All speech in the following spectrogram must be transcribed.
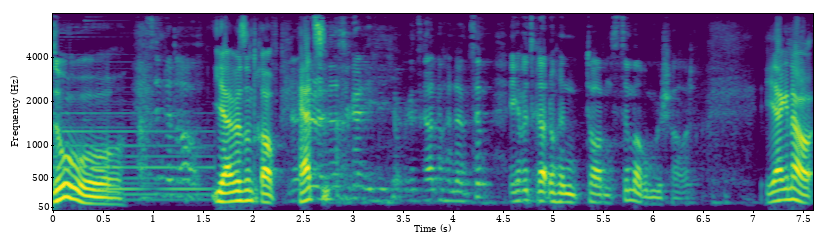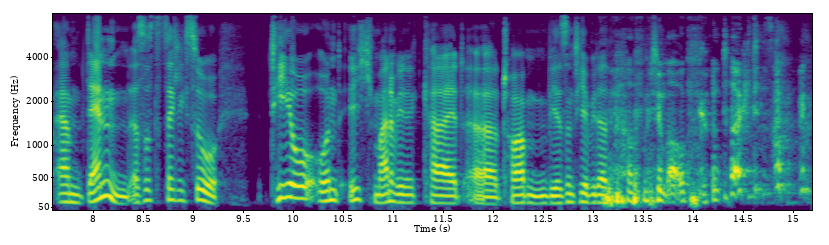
So. Ach, sind wir drauf? Ja, wir sind drauf. Herz ich ich habe jetzt gerade noch in deinem Zimmer, ich habe jetzt gerade noch in Torbens Zimmer rumgeschaut. ja, genau. Ähm, denn es ist tatsächlich so. Theo und ich, meine Wenigkeit, äh, Torben, wir sind hier wieder, Auf mit dem Augenkontakt. Das fertig.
